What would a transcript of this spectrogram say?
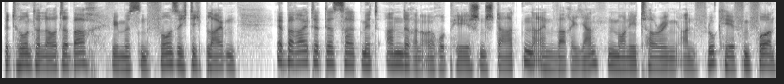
betonte Lauterbach, wir müssen vorsichtig bleiben. Er bereitet deshalb mit anderen europäischen Staaten ein Variantenmonitoring an Flughäfen vor,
